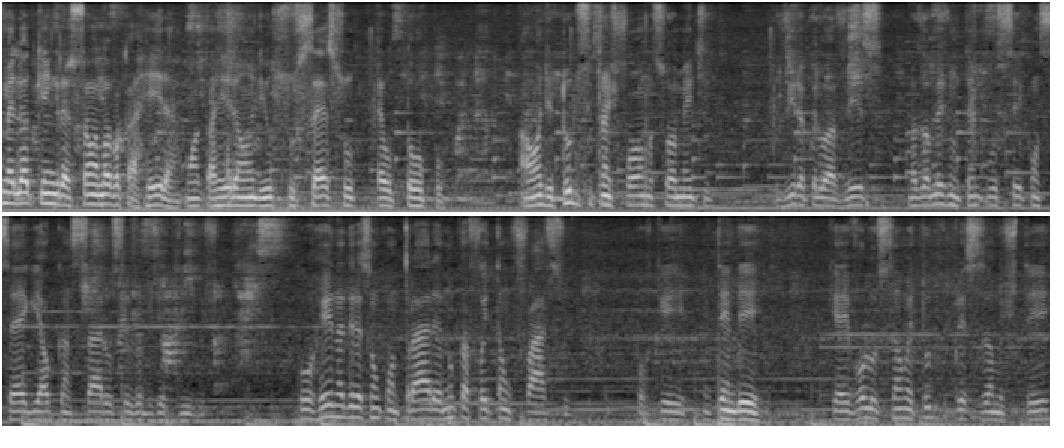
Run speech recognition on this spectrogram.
melhor do que ingressar uma nova carreira, uma carreira onde o sucesso é o topo, onde tudo se transforma, sua mente vira pelo avesso, mas ao mesmo tempo você consegue alcançar os seus objetivos. Correr na direção contrária nunca foi tão fácil, porque entender que a evolução é tudo que precisamos ter,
